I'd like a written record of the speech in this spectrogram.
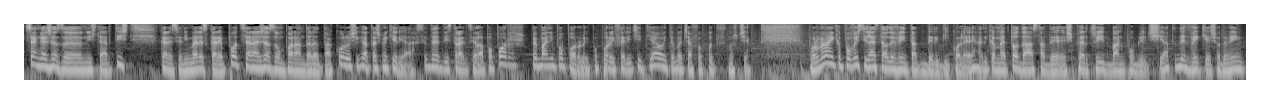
se angajează niște artiști care se nimeresc, care pot, se aranjează un parandărăt acolo și gata șmecheria. Se dă distracție la popor pe banii poporului. Poporul e fericit, ia uite bă ce a făcut, nu știu ce. Problema e că poveștile astea au devenit atât de ridicole, adică metoda asta de șperțuit bani publici și atât de veche și au devenit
